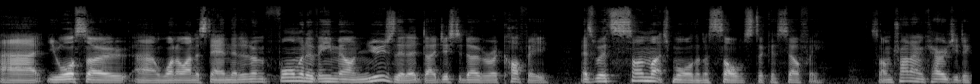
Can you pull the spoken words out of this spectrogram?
Uh, you also uh, want to understand that an informative email newsletter digested over a coffee is worth so much more than a sold sticker selfie. So I'm trying to encourage you to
